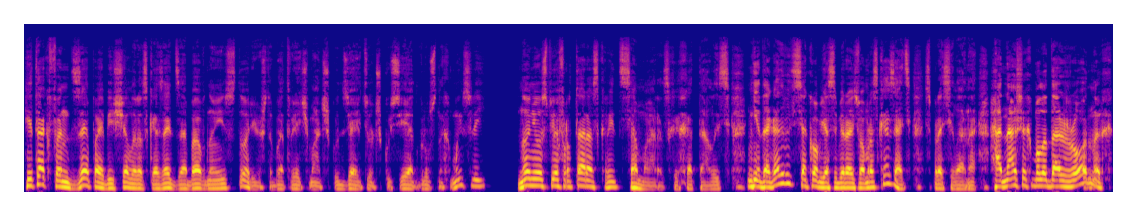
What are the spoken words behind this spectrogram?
Итак, Фэнзе пообещала рассказать забавную историю, чтобы отвлечь матушку Дзя и тетушку Се от грустных мыслей, но, не успев рта раскрыть, сама расхохоталась. «Не догадываетесь, о ком я собираюсь вам рассказать?» — спросила она. «О наших молодоженах».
